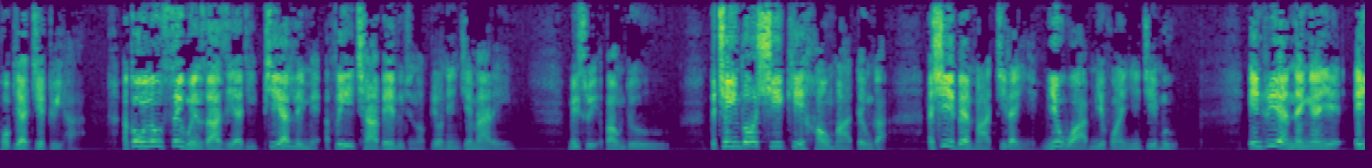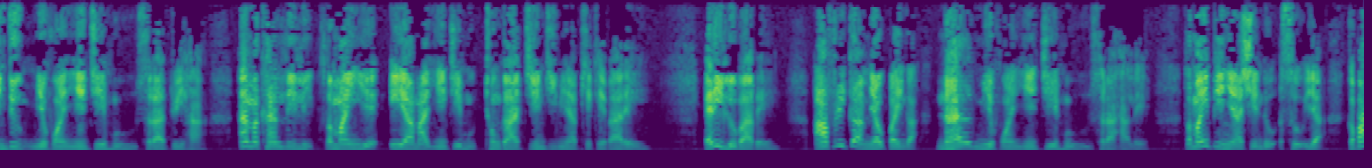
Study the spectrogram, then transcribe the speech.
ဖော်ပြချက်တွေဟာ အကုန်လုံးစိတ်ဝင်စားစရာကြီးဖြစ်ရလိမ့်မယ်အသေးချာပဲလို့ကျွန်တော်ပြောနှင်ခြင်းပါတယ်မိတ်ဆွေအပေါင်းတို့တစ်ချိန်သောရှေးခေတ်ဟောင်းမှာတုန်းကအရှိဘက်မှာကြည့်လိုက်ရင်မြစ်ဝါမြစ်ဖွံယဉ်ကျေးမှုအိန္ဒိယနိုင်ငံရဲ့အိန္ဒုမြစ်ဖွံယဉ်ကျေးမှုဆိုတာတွေဟာအမခန်းလိလိသမိုင်းရဲ့အေယာမယဉ်ကျေးမှုထွန်းကားခြင်းကြီးများဖြစ်ခဲ့ပါတယ်အဲ့ဒီလိုပါပဲအာဖရိကမြောက်ပိုင်းကနိုင်းမြစ်ဖွံယဉ်ကျေးမှုဆိုတာဟာလေသမိုင်းပညာရှင်တို့အဆိုအရကမ္ဘာ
